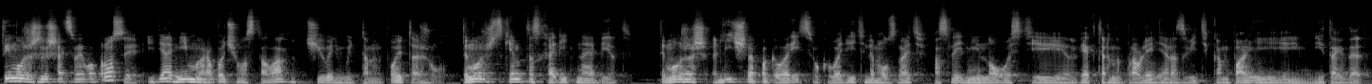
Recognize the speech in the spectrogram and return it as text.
ты можешь решать свои вопросы, идя мимо рабочего стола чего-нибудь там по этажу. Ты можешь с кем-то сходить на обед. Ты можешь лично поговорить с руководителем, узнать последние новости, вектор направления развития компании и так далее.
